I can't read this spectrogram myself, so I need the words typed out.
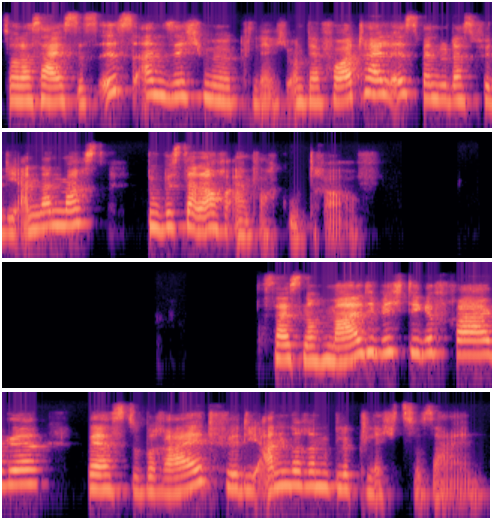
So, das heißt, es ist an sich möglich. Und der Vorteil ist, wenn du das für die anderen machst, du bist dann auch einfach gut drauf. Das heißt, nochmal die wichtige Frage, wärst du bereit, für die anderen glücklich zu sein?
